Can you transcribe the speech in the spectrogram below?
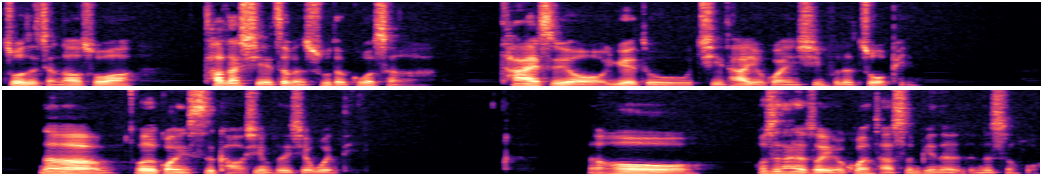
作者讲到说，他在写这本书的过程啊，他还是有阅读其他有关于幸福的作品。那或者关于思考幸福的一些问题，然后或是他有时候也会观察身边的人的生活，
